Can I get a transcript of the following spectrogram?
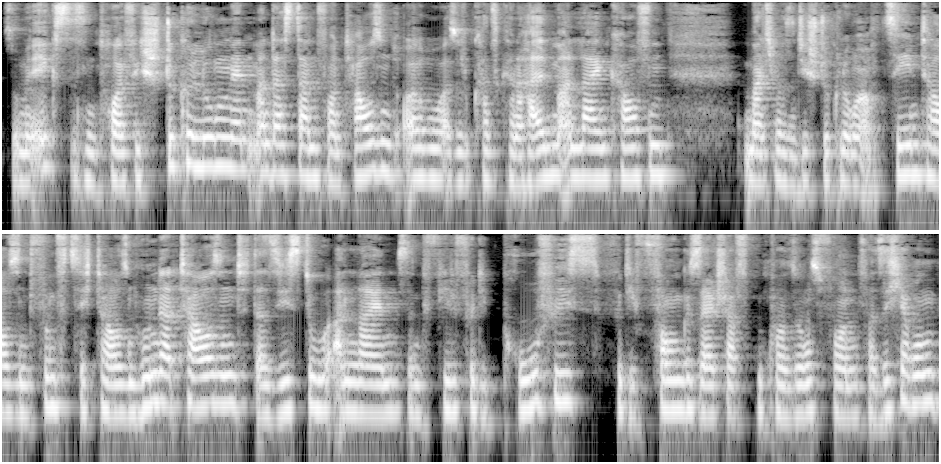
Summe X, das sind häufig Stückelungen, nennt man das dann, von 1000 Euro. Also du kannst keine halben Anleihen kaufen. Manchmal sind die Stückelungen auch 10.000, 50.000, 100.000. Da siehst du, Anleihen sind viel für die Profis, für die Fondsgesellschaften, Pensionsfonds, Versicherungen.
